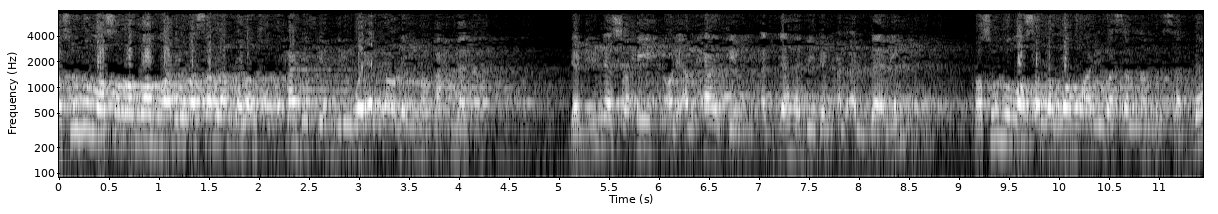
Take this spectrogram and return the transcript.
Rasulullah Shallallahu Alaihi Wasallam dalam satu hadis yang diriwayatkan oleh Imam Ahmad dan dinilai sahih oleh Al-Hakim, Al-Zahabi dan Al-Albani, Rasulullah sallallahu alaihi wasallam bersabda,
